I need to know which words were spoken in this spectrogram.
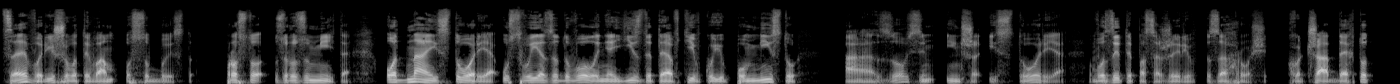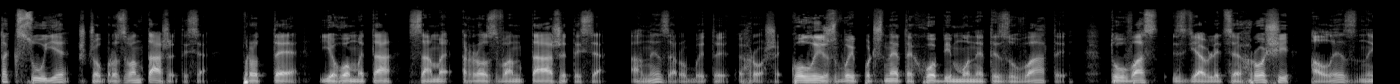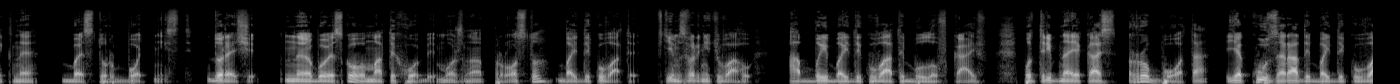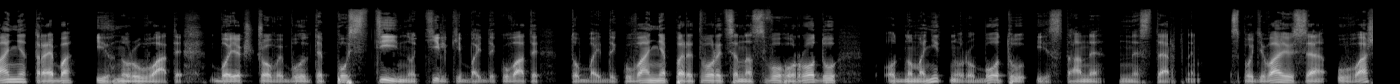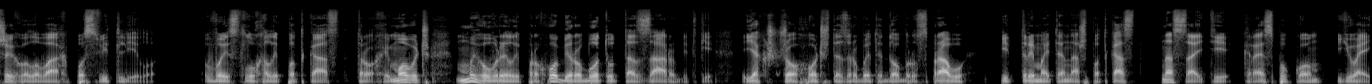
Це вирішувати вам особисто. Просто зрозумійте, одна історія у своє задоволення їздити автівкою по місту, а зовсім інша історія возити пасажирів за гроші. Хоча дехто таксує, щоб розвантажитися. Проте його мета саме розвантажитися, а не заробити грошей. Коли ж ви почнете хобі монетизувати, то у вас з'являться гроші, але зникне безтурботність. До речі, не обов'язково мати хобі, можна просто байдикувати. Втім, зверніть увагу, аби байдикувати було в кайф, потрібна якась робота, яку заради байдикування треба ігнорувати. Бо якщо ви будете постійно тільки байдикувати, то байдикування перетвориться на свого роду одноманітну роботу і стане нестерпним. Сподіваюся, у ваших головах посвітліло. Ви слухали подкаст Трохи мович. Ми говорили про хобі, роботу та заробітки. Якщо хочете зробити добру справу, підтримайте наш подкаст на сайті crespo.com.ua.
